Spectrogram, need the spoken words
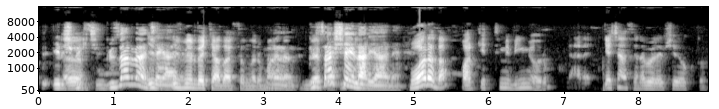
erişmek Evet. için. Güzel bence İz- yani. İzmir'deki aday sanırım. Evet, güzel Rap- şeyler yani. Bu arada fark ettim mi bilmiyorum. Yani geçen sene böyle bir şey yoktu.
